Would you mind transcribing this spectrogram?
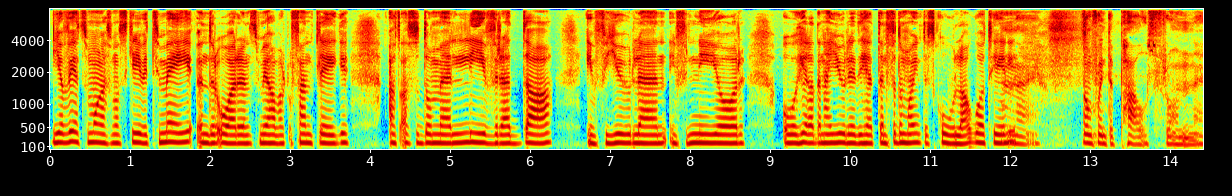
jag vet så många som har skrivit till mig under åren som jag har varit offentlig att alltså de är livrädda inför julen, inför nyår och hela den här julledigheten. För de har inte skola att gå till. Nej. De får inte paus från eh,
